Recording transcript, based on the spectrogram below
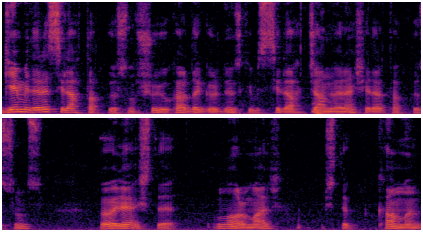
Gemilere silah takıyorsunuz. Şu yukarıda gördüğünüz gibi silah, can veren şeyler takıyorsunuz. Böyle işte normal, işte common,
